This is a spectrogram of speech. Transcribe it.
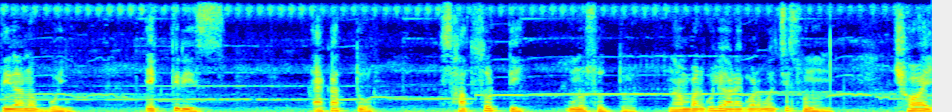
তিরানব্বই, একত্রিশ, একাত্তর, সাতষট্টি উনসত্তর নাম্বারগুলি আরেকবার বলছি, শুনুন। ছয়,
